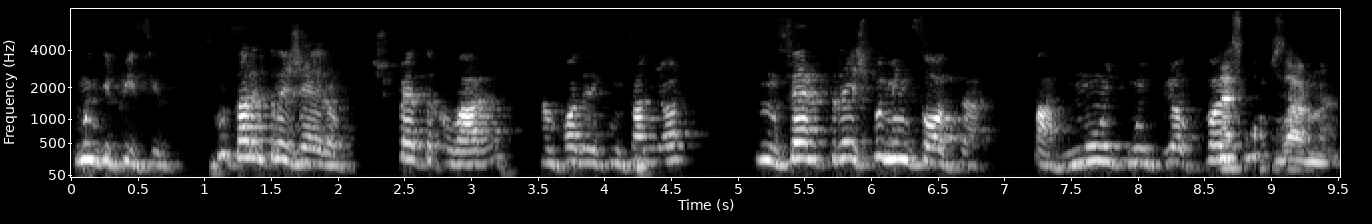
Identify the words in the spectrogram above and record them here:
muito difícil. Se começarem 3-0, espetacular, não podem começar melhor. Um 0-3 para Minnesota, pá, muito, muito preocupante. Começa a pesar, não é?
